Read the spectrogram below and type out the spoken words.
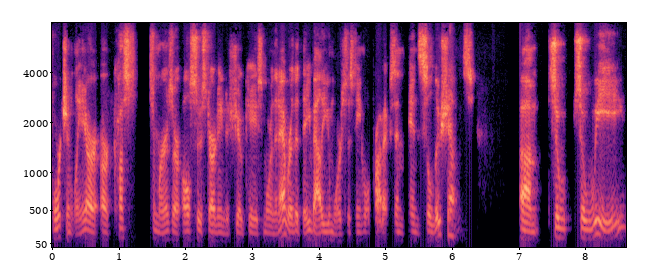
fortunately, our our customers are also starting to showcase more than ever that they value more sustainable products and and solutions. Um, so so we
